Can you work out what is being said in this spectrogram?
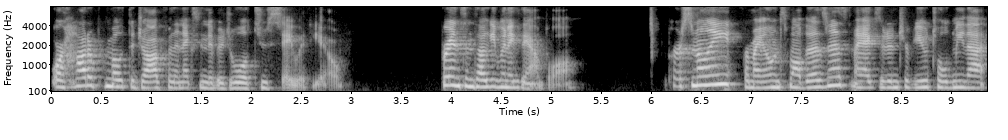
or how to promote the job for the next individual to stay with you. For instance, I'll give you an example. Personally, for my own small business, my exit interview told me that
